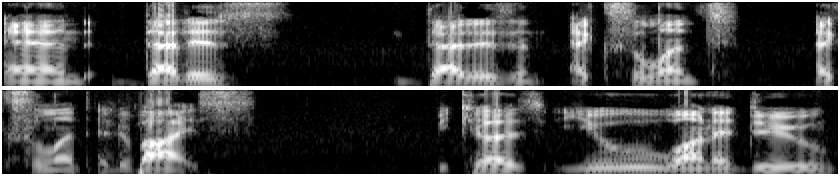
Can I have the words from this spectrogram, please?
and that is that is an excellent excellent advice. Because you want to do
